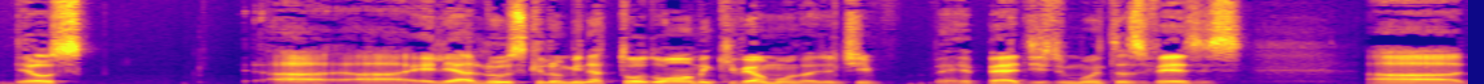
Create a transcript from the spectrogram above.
Deus, ah, ah, ele é a luz que ilumina todo homem que vê o mundo. A gente repete isso muitas vezes. Ah,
